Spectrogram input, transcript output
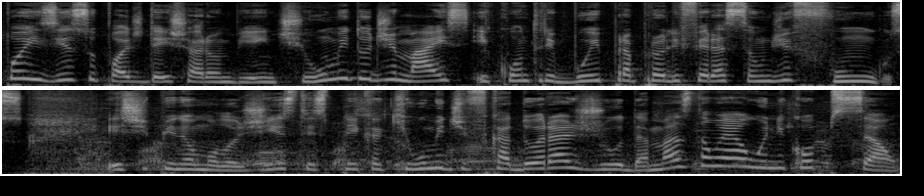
pois isso pode deixar o ambiente úmido demais e contribui para a proliferação de fungos. Este pneumologista explica que o umidificador ajuda, mas não é a única opção.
